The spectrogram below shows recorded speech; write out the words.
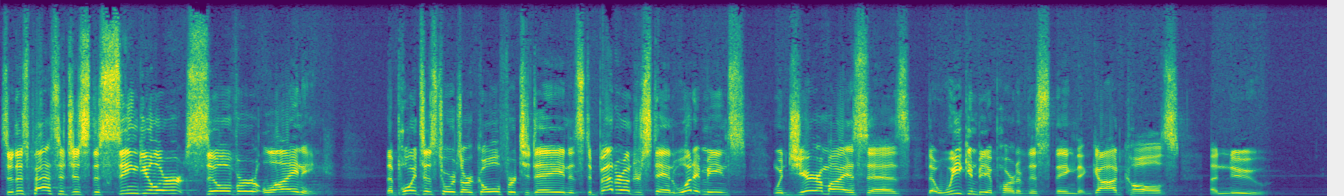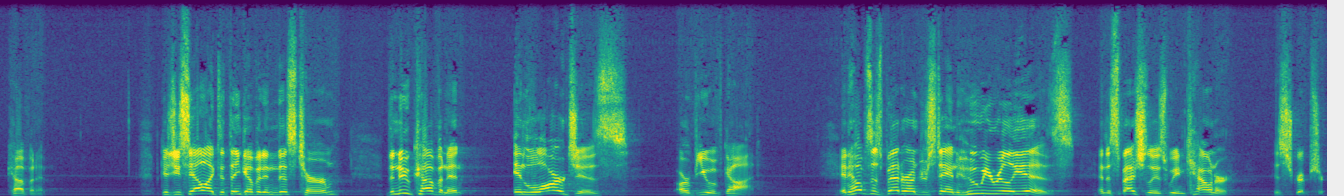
So, this passage is the singular silver lining that points us towards our goal for today, and it's to better understand what it means when Jeremiah says that we can be a part of this thing that God calls a new covenant. Because you see, I like to think of it in this term the new covenant enlarges our view of God. It helps us better understand who He really is, and especially as we encounter His Scripture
